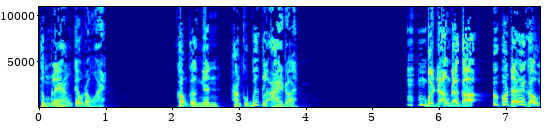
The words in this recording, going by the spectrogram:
túm lấy hắn kéo ra ngoài. Không cần nhìn, hắn cũng biết là ai rồi. Bình an đại ca, có thể hay không?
